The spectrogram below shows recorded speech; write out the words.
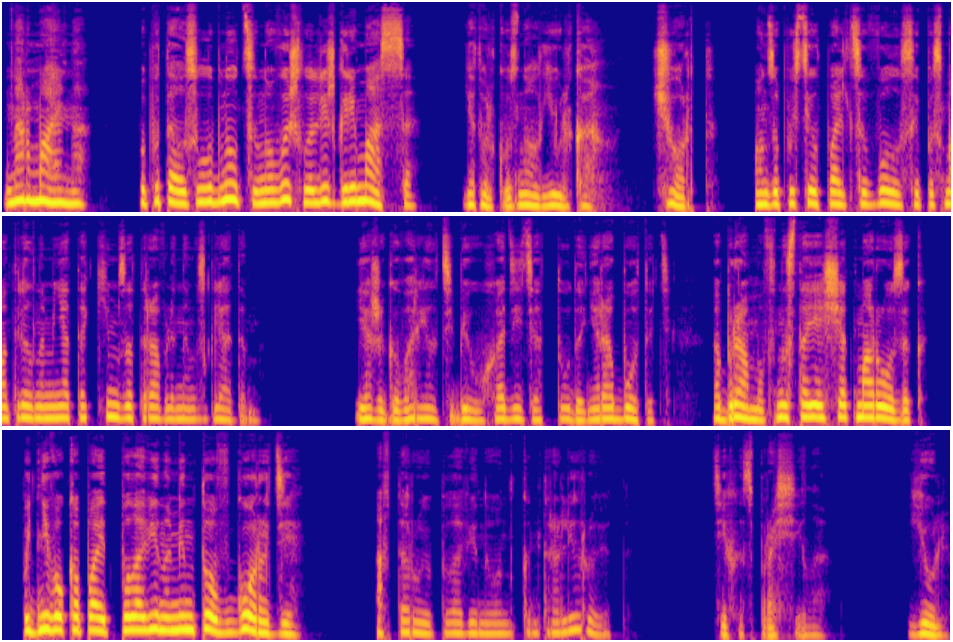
«Нормально!» Попыталась улыбнуться, но вышла лишь гримаса. Я только узнал Юлька. Черт! Он запустил пальцы в волосы и посмотрел на меня таким затравленным взглядом. «Я же говорил тебе уходить оттуда, не работать. Абрамов — настоящий отморозок. Под него копает половина ментов в городе. А вторую половину он контролирует?» — тихо спросила. «Юль».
